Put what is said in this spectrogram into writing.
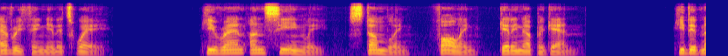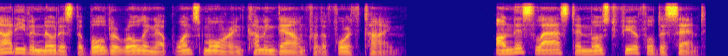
everything in its way. He ran unseeingly, stumbling, falling, getting up again. He did not even notice the boulder rolling up once more and coming down for the fourth time. On this last and most fearful descent,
